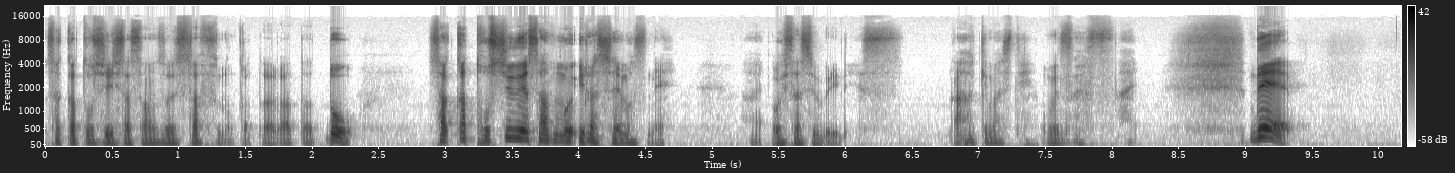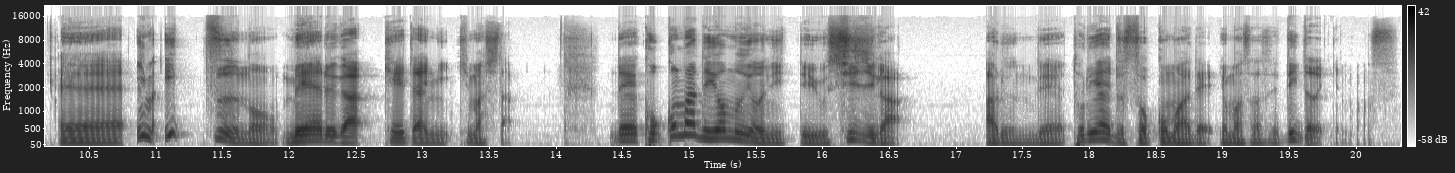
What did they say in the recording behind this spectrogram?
作家年下さん、それスタッフの方々と、作家年上さんもいらっしゃいますね。はい、お久しぶりです。あ、明けまして、おめでとうございます。はい。で、えー、今、一通のメールが携帯に来ました。で、ここまで読むようにっていう指示があるんで、とりあえずそこまで読まさせていただきます。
